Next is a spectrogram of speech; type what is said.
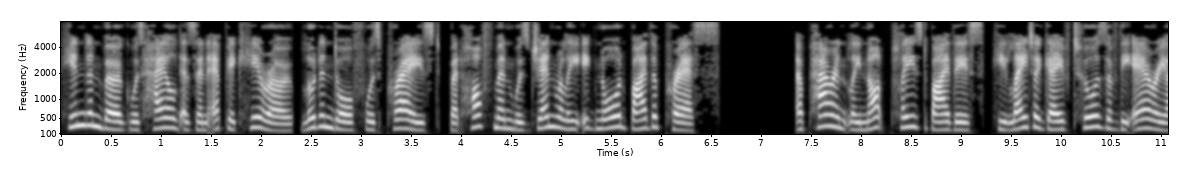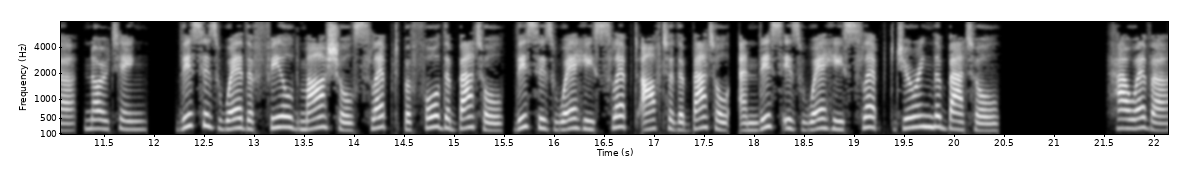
Hindenburg was hailed as an epic hero, Ludendorff was praised, but Hoffmann was generally ignored by the press. Apparently not pleased by this, he later gave tours of the area, noting, this is where the field marshal slept before the battle, this is where he slept after the battle, and this is where he slept during the battle." However,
